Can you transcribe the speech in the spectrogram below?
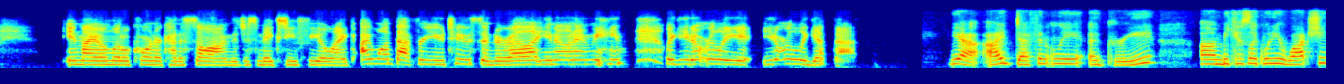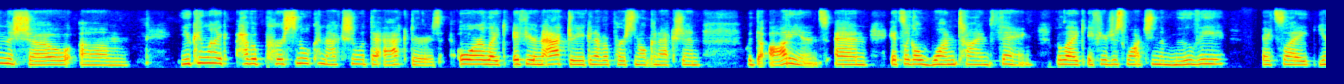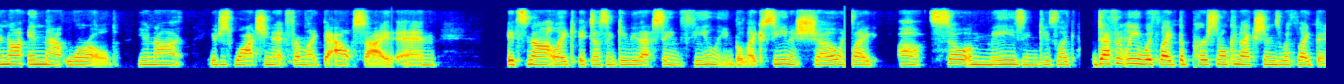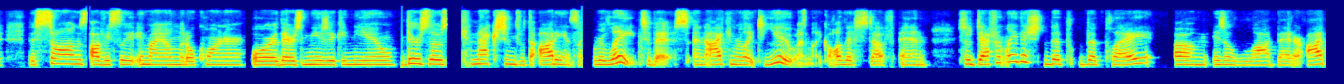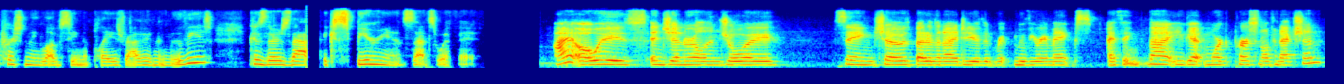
in my own little corner kind of song that just makes you feel like I want that for you too, Cinderella. You know what I mean? like you don't really you don't really get that. Yeah, I definitely agree. Um, because like when you're watching the show, um, you can like have a personal connection with the actors or like if you're an actor you can have a personal connection with the audience and it's like a one time thing. But like if you're just watching the movie it's like you're not in that world. You're not you're just watching it from like the outside and it's not like it doesn't give you that same feeling. But like seeing a show it's like oh it's so amazing because like definitely with like the personal connections with like the the songs obviously in my own little corner or there's music in you there's those connections with the audience like relate to this and i can relate to you and like all this stuff and so definitely the sh- the, the play um, is a lot better. I personally love seeing the plays rather than the movies because there's that experience that's with it. I always, in general, enjoy seeing shows better than I do the re- movie remakes. I think that you get more personal connection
